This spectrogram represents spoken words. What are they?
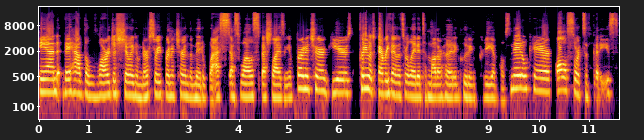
And they have the largest showing of nursery furniture in the Midwest, as well as specializing in furniture, gears, pretty much everything that's related to motherhood, including pre and postnatal care, all sorts of goodies.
